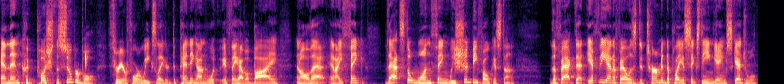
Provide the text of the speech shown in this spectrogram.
and then could push the Super Bowl 3 or 4 weeks later depending on wh- if they have a bye and all that. And I think that's the one thing we should be focused on the fact that if the NFL is determined to play a 16 game schedule,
